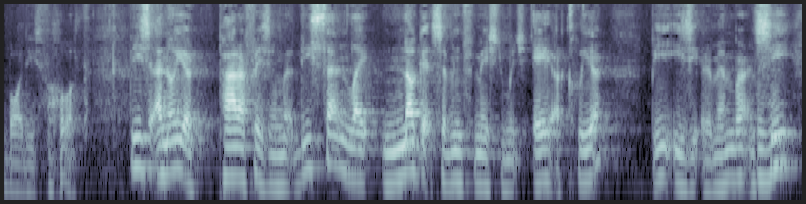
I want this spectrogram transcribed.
bodies forward. These, I know you're paraphrasing, but these sound like nuggets of information which A, are clear, B, easy to remember, and C, mm-hmm.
